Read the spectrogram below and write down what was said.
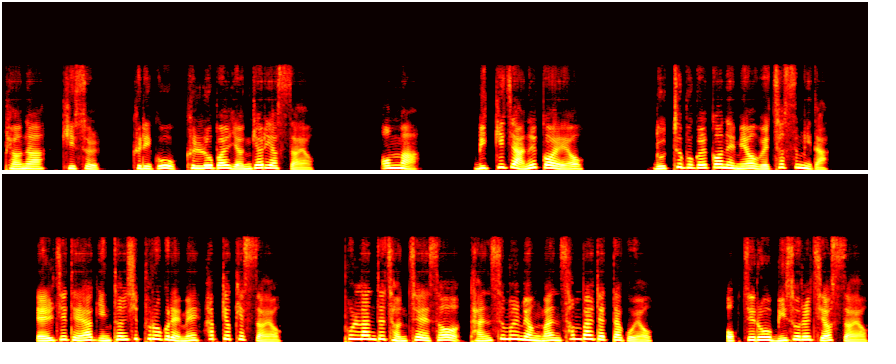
변화, 기술, 그리고 글로벌 연결이었어요. 엄마, 믿기지 않을 거예요. 노트북을 꺼내며 외쳤습니다. LG 대학 인턴십 프로그램에 합격했어요. 폴란드 전체에서 단 20명만 선발됐다고요. 억지로 미소를 지었어요.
